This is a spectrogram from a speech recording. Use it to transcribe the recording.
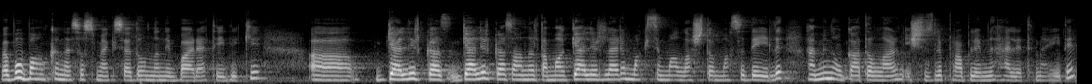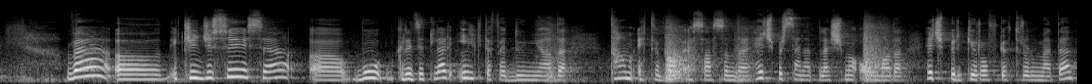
Və bu bankın əsas məqsədi ondan ibarət idi ki, gəlir qaz gəlir qazanırdı, amma gəlirləri maksimallaşdırması deyildi. Həmin o qadınların işsizlik problemini həll etmək idi. Və ə, ikincisi isə ə, bu kreditlər ilk dəfə dünyada tam etibar əsasında heç bir sənədləşmə olmadan, heç bir girov götürülmədən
